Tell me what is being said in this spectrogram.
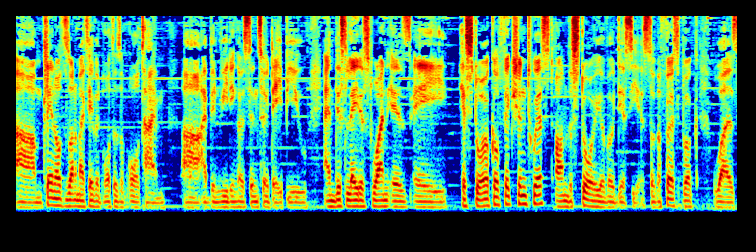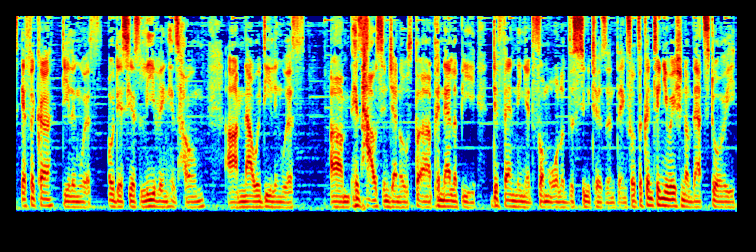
Um, Claire North is one of my favorite authors of all time. Uh, I've been reading her since her debut. And this latest one is a historical fiction twist on the story of Odysseus. So the first book was Ithaca, dealing with Odysseus leaving his home. Um, now we're dealing with um, his house in general, uh, Penelope defending it from all of the suitors and things. So it's a continuation of that story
